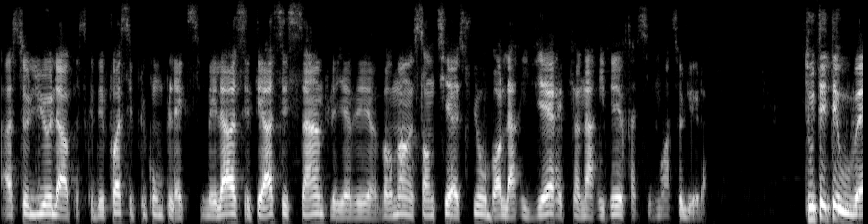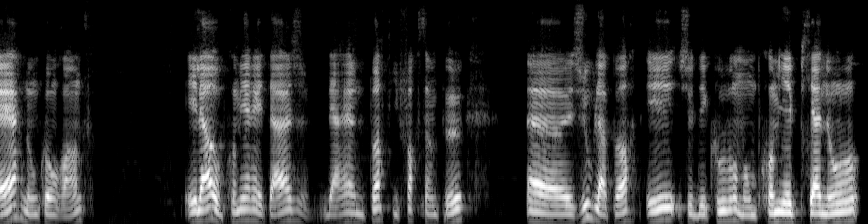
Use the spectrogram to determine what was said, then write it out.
à ce lieu-là, parce que des fois, c'est plus complexe. Mais là, c'était assez simple, il y avait vraiment un sentier à suivre au bord de la rivière, et puis on arrivait facilement à ce lieu-là. Tout était ouvert, donc on rentre. Et là, au premier étage, derrière une porte qui force un peu, euh, j'ouvre la porte et je découvre mon premier piano.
